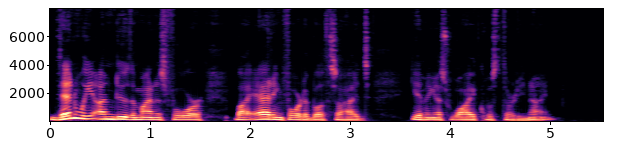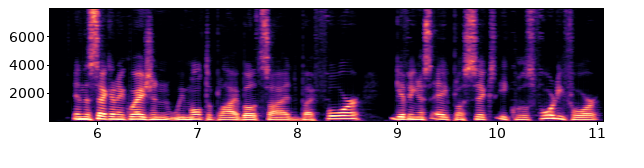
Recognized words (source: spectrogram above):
Then we undo the minus 4 by adding 4 to both sides, giving us y equals 39. In the second equation, we multiply both sides by 4, giving us a plus 6 equals 44,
